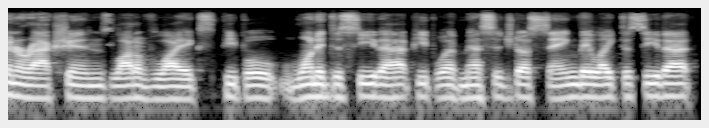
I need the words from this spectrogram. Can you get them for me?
interactions, a lot of likes. People wanted to see that. People have messaged us saying they like to see that.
